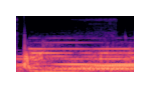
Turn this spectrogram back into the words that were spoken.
The.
